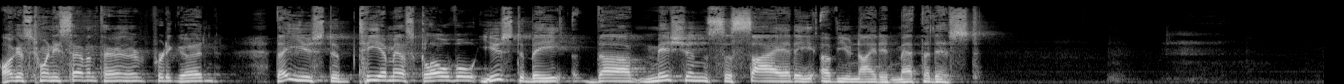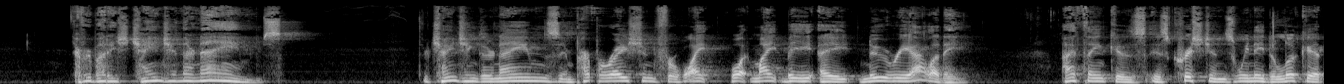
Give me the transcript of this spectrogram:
August 27th. They're, pretty good. They used to, TMS Global used to be the Mission Society of United Methodist. Everybody's changing their names. They're changing their names in preparation for what might be a new reality. I think as, as Christians, we need to look at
